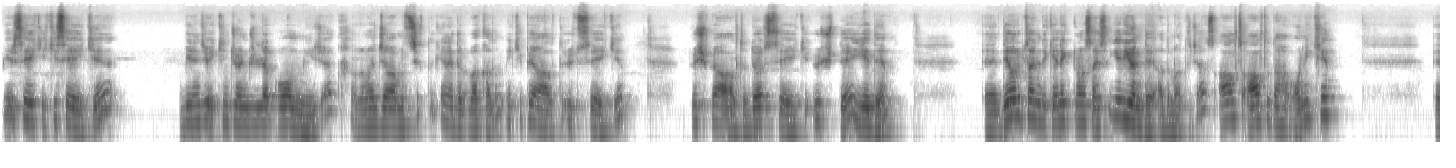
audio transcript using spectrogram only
1S2, 2S2. Birinci ve ikinci öncüller olmayacak. O zaman cevabımız çıktı. Gene de bir bakalım. 2P6, 3S2, 3P6, 4S2, 3D, 7. E, D orbitalindeki elektron sayısı geri yönde adım atacağız. 6, 6 daha 12. E,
